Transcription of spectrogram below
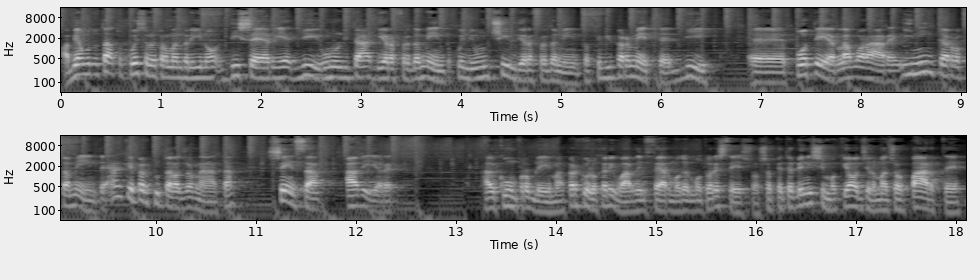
Abbiamo dotato questo elettromandrino di serie di un'unità di raffreddamento, quindi un chill di raffreddamento che vi permette di eh, poter lavorare ininterrottamente anche per tutta la giornata senza avere alcun problema per quello che riguarda il fermo del motore stesso. Sapete benissimo che oggi la maggior parte,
